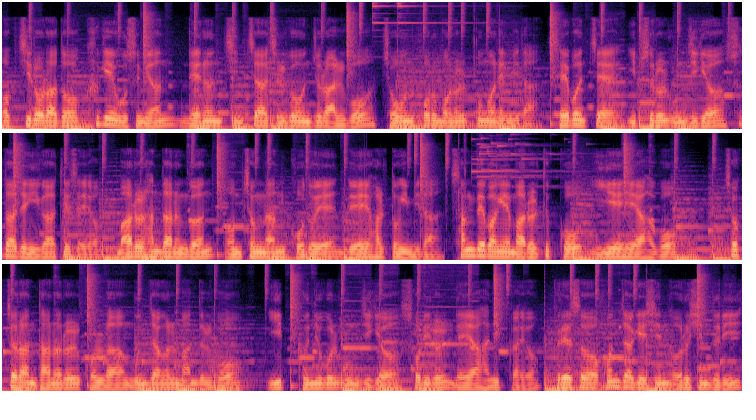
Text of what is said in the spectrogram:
억지로라도 크게 웃으면 뇌는 진짜 즐거운 줄 알고 좋은 호르몬을 뿜어냅니다. 세 번째, 입술을 움직여 수다쟁이가 되세요. 말을 한다는 건 엄청난 고도의 뇌 활동입니다. 상대방의 말을 듣고 이해해야 하고 적절한 단어를 골라 문장을 만들고 입 근육을 움직여 소리를 내야 하니까요. 그래서 혼자 계신 어르신들이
